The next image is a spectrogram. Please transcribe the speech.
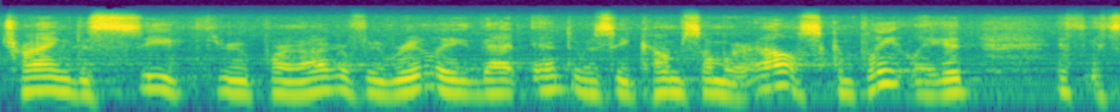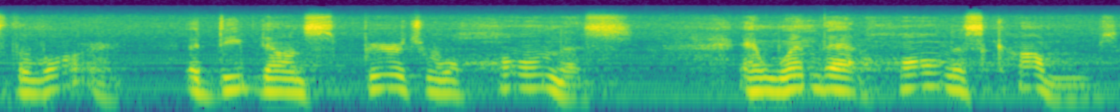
trying to seek through pornography, really that intimacy comes somewhere else completely. It, it, it's the Lord, a deep down spiritual wholeness. And when that wholeness comes,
